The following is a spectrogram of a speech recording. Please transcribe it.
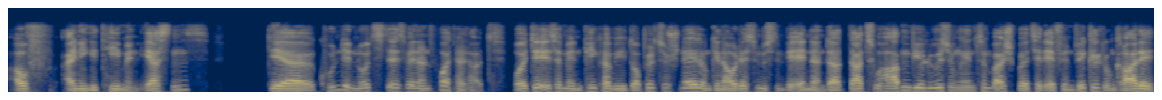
auf einige Themen. Erstens, der Kunde nutzt es, wenn er einen Vorteil hat. Heute ist er mit dem Pkw doppelt so schnell und genau das müssen wir ändern. Da, dazu haben wir Lösungen zum Beispiel bei ZF entwickelt und gerade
